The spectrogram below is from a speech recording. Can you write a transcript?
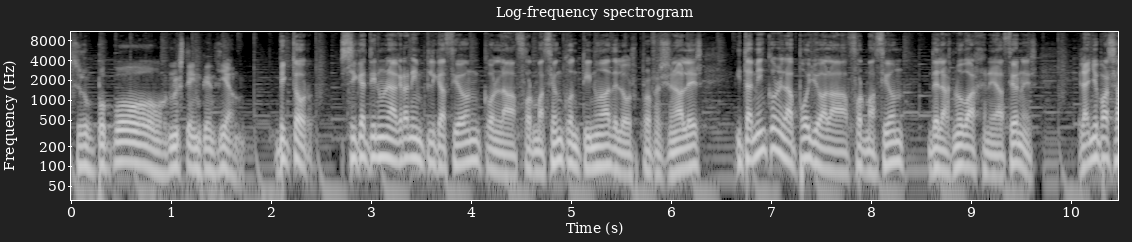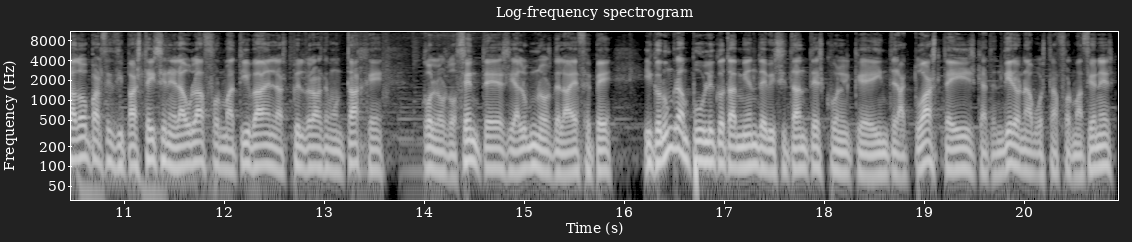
Esa es un poco nuestra intención. Víctor, SICA tiene una gran implicación con la formación continua de los profesionales y también con el apoyo a la formación de las nuevas generaciones. El año pasado participasteis en el aula formativa en las píldoras de montaje con los docentes y alumnos de la FP y con un gran público también de visitantes con el que interactuasteis, que atendieron a vuestras formaciones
